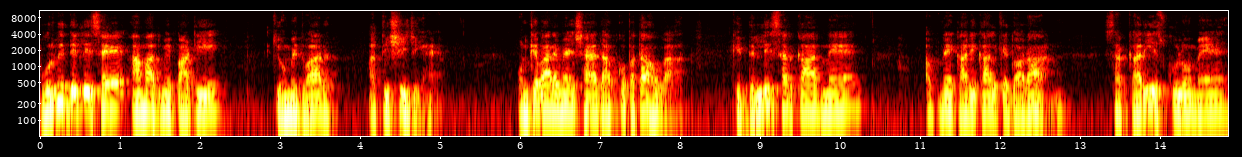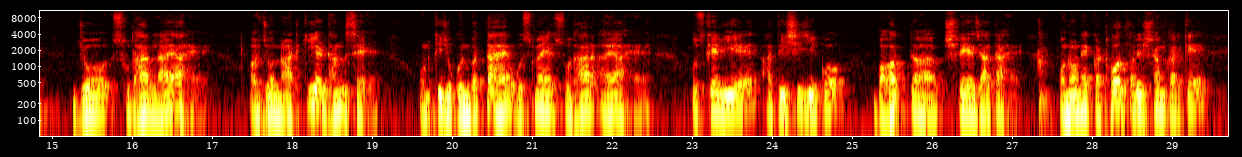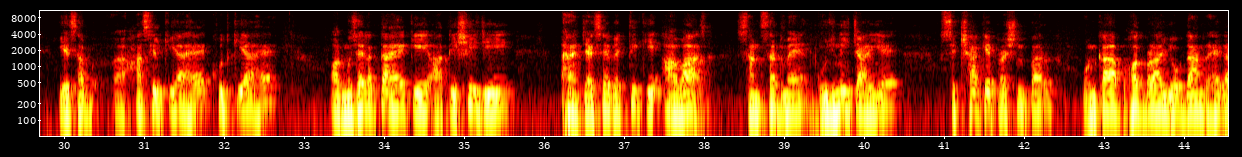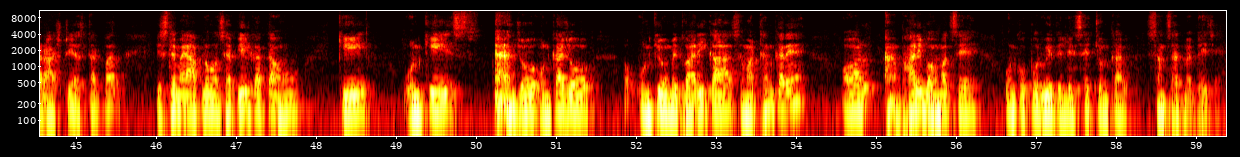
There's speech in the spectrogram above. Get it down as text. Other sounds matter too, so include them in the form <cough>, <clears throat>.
पूर्वी दिल्ली से आम आदमी पार्टी की उम्मीदवार आतिशी जी हैं। उनके बारे में शायद आपको पता होगा कि दिल्ली सरकार ने अपने कार्यकाल के दौरान सरकारी स्कूलों में जो सुधार लाया है और जो नाटकीय ढंग से उनकी जो गुणवत्ता है, उसमें सुधार आया है, उसके लिए आतिशी जी को बहुत श्रेय जाता है। उन्होंने कठोर परिश्रम करके ये सब हासिल किया है, खुद किया है। और मुझे लगता है कि आतिशी जी, <clears throat> जैसे व्यक्ति की आवाज़ संसद में गूंजनी चाहिए, शिक्षा के प्रश्न पर उनका बहुत बड़ा योगदान रहेगा राष्ट्रीय स्तर पर। इसलिए मैं आप लोगों से अपील करता हूँ कि उनकी <clears throat> जो, उनका जो, उनकी उम्मीदवारी का समर्थन करें और <clears throat> भारी बहुमत से उनको पूर्वी दिल्ली से चुनकर संसद में भेजें।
